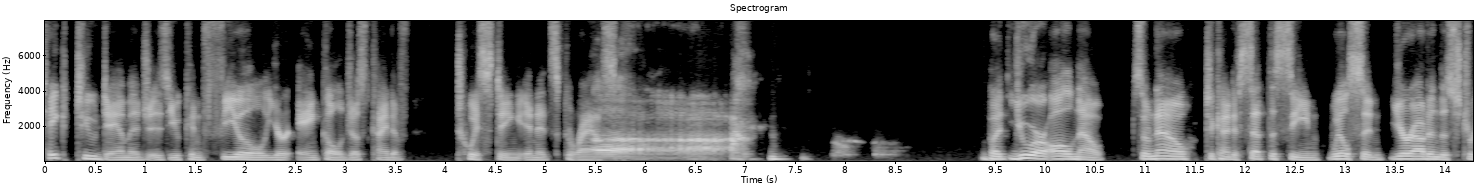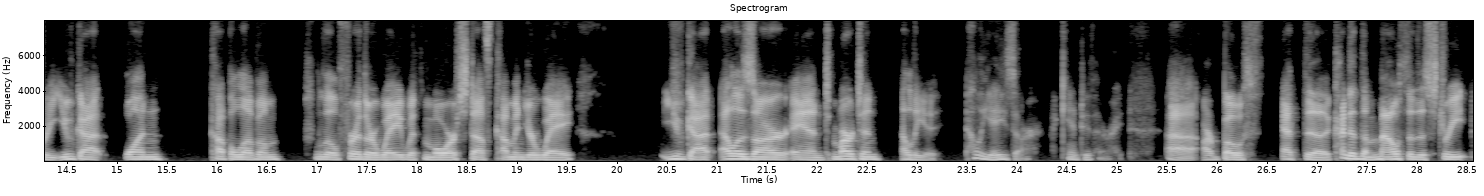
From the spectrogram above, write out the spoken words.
Take two damage as you can feel your ankle just kind of twisting in its grasp. uh, but you are all now. So now to kind of set the scene, Wilson, you're out in the street. You've got one couple of them a little further away with more stuff coming your way. You've got Eleazar and Martin, Elia, Eleazar, I can't do that right, uh, are both at the kind of the mouth of the street.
